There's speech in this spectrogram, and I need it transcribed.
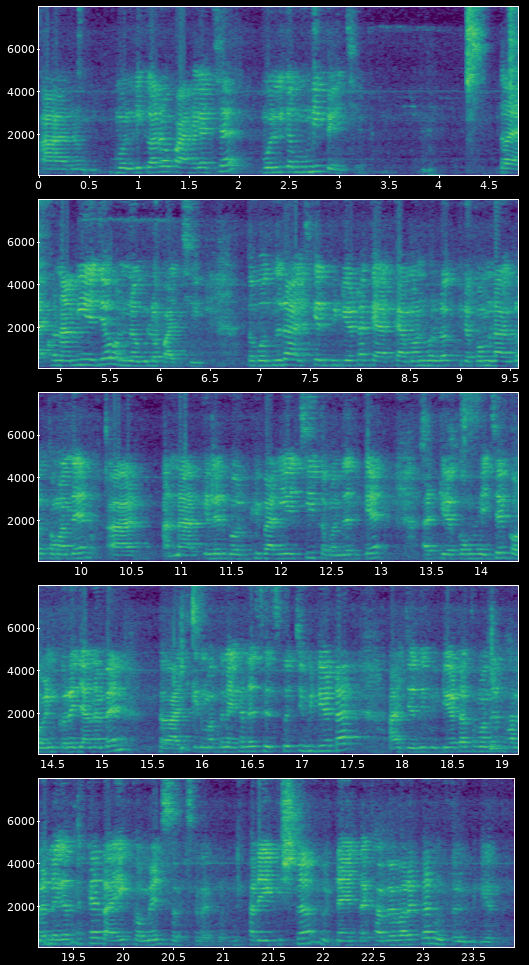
আর মল্লিকারও পাওয়া গেছে, মল্লিকা মুড়ি পেয়েছে। তো এখন আমি এই যে অন্যগুলো পাচ্ছি। তো বন্ধুরা, আজকের ভিডিওটা কেমন হলো, কীরকম লাগল তোমাদের? আর নারকেলের বরফি বানিয়েছি তোমাদেরকে। আর কীরকম হয়েছে কমেন্ট করে জানাবেন। তো আজকের মতন এখানে শেষ করছি ভিডিওটা। আর যদি ভিডিওটা তোমাদের ভালো লেগে থাকে লাইক কমেন্ট সাবস্ক্রাইব করবে হরে কৃষ্ণ গুড নাইট দেখাবে আবার একটা নতুন ভিডিওতে।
